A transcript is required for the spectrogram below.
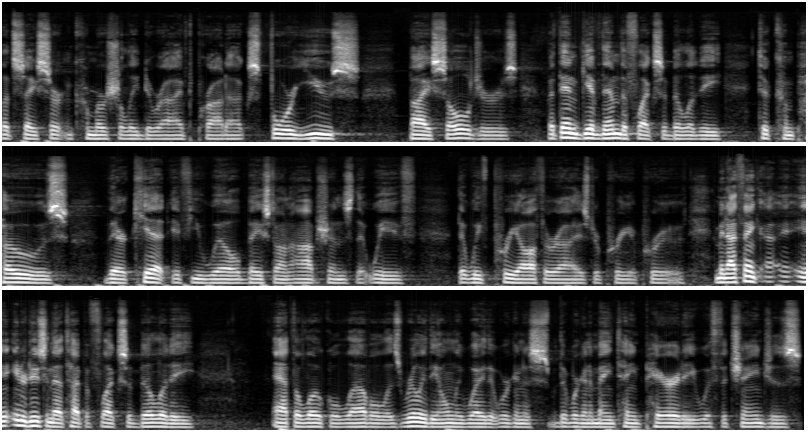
let's say, certain commercially derived products for use by soldiers, but then give them the flexibility to compose their kit, if you will, based on options that we've that we've pre-authorized or pre-approved. I mean, I think uh, introducing that type of flexibility at the local level is really the only way that we're going to that we're going to maintain parity with the changes,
